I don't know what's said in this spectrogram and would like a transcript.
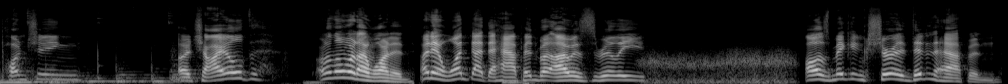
punching a child. I don't know what I wanted. I didn't want that to happen, but I was really... I was making sure it didn't happen.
